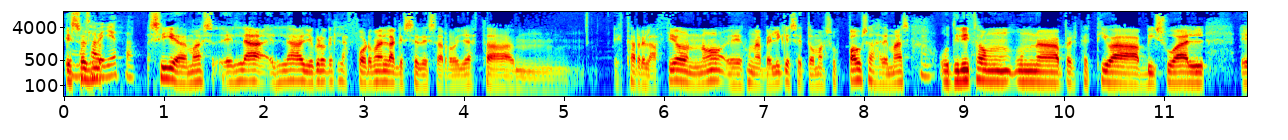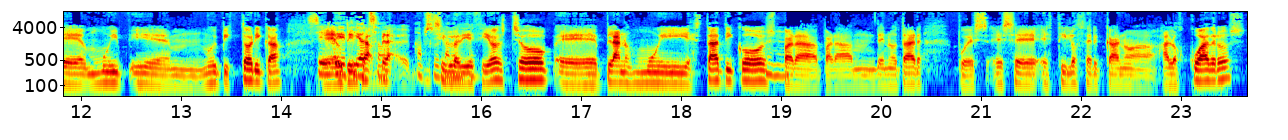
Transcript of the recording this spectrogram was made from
Eso esa es belleza. Sí, además, es la, es la, yo creo que es la forma en la que se desarrolla esta esta relación, ¿no? Es una peli que se toma sus pausas, además sí. utiliza un, una perspectiva visual eh, muy eh, muy pictórica, siglo eh, utiliza XVIII, siglo XVIII, planos muy estáticos uh -huh. para, para denotar pues ese estilo cercano a, a los cuadros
